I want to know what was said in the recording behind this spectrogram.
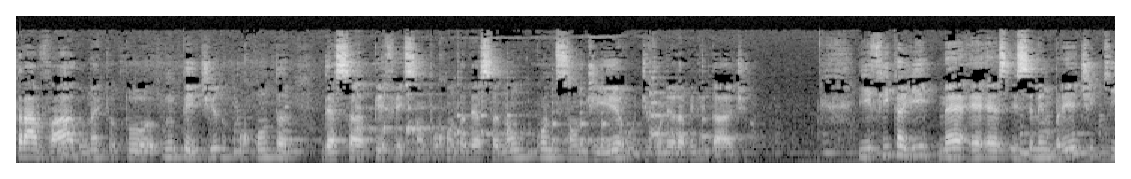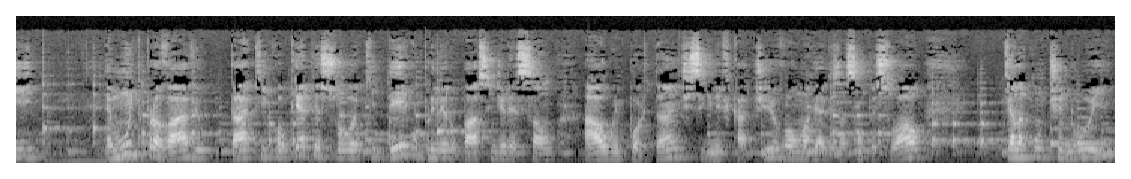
travado, né, que eu estou impedido por conta dessa perfeição, por conta dessa não condição de erro, de vulnerabilidade. E fica aí né, é, é esse lembrete que é muito provável tá, que qualquer pessoa que dê o primeiro passo em direção a algo importante, significativo, a uma realização pessoal, que ela continue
